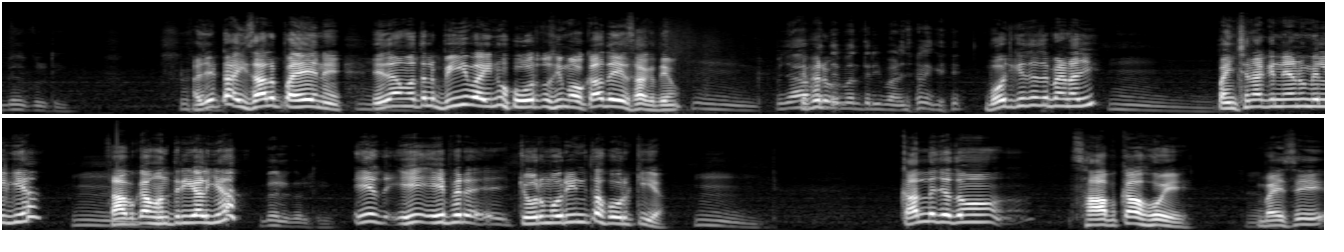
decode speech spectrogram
ਬਿਲਕੁਲ ਠੀਕ। ਅਜੇ 2.5 ਸਾਲ ਪਏ ਨੇ। ਇਹਦਾ ਮਤਲਬ 20 ਬਾਈ ਨੂੰ ਹੋਰ ਤੁਸੀਂ ਮੌਕਾ ਦੇ ਸਕਦੇ ਹੋ। ਹੂੰ ਤੇ 50 ਫਿਰ- ਬੰਦੇ ਮੰਤਰੀ ਬਣ ਜਾਣਗੇ। ਬੋਝ ਕਿਤੇ ਤੇ ਪੈਣਾ ਜੀ? ਪੈਨਸ਼ਨਾਂ ਕਿੰਨਿਆਂ ਨੂੰ ਮਿਲ ਗਈਆਂ? ਸਾਬਕਾ ਮੰਤਰੀ ਵਾਲੀਆਂ? ਬਿਲਕੁਲ ਠੀਕ। ਇਹ ਇਹ ਇਹ ਫਿਰ ਚੋਰ ਮੋਰੀ ਨਹੀਂ ਤਾਂ ਹੋਰ ਕੀ ਆ? ਕੱਲ ਜਦੋਂ ਸਾਬਕਾ ਹੋਏ ਵੈਸੇ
